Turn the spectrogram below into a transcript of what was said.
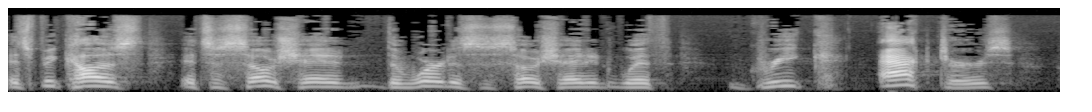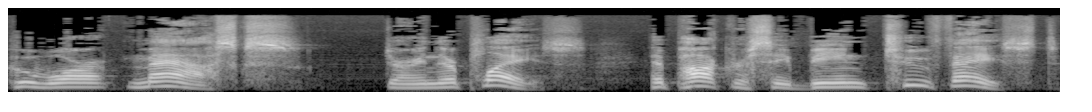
It's because it's associated, the word is associated with Greek actors who wore masks during their plays. Hypocrisy being two faced.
